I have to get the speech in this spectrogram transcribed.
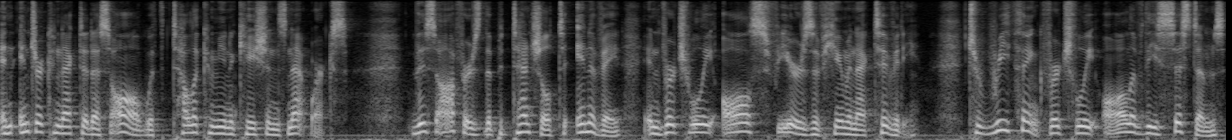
and interconnected us all with telecommunications networks. This offers the potential to innovate in virtually all spheres of human activity, to rethink virtually all of these systems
